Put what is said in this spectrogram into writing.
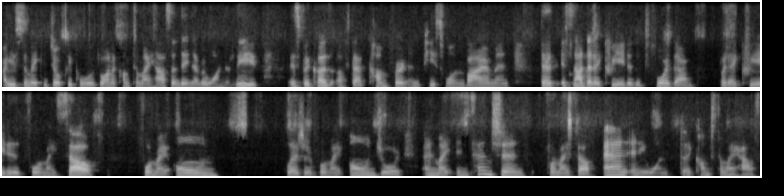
I used to make a joke. People would want to come to my house and they never want to leave. it's because of that comfort and peaceful environment. That it's not that I created it for them, but I created it for myself, for my own pleasure, for my own joy, and my intention for myself and anyone that comes to my house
